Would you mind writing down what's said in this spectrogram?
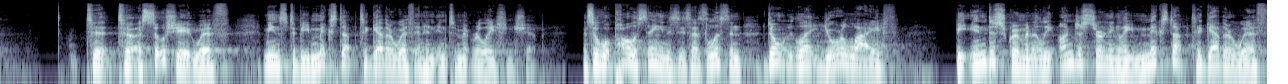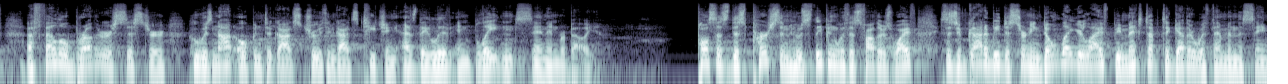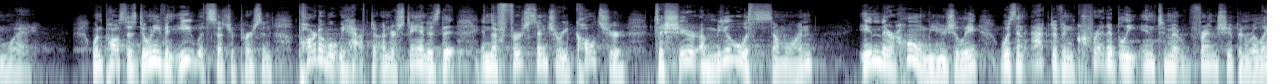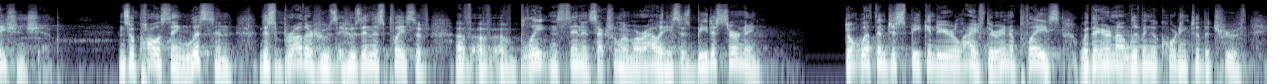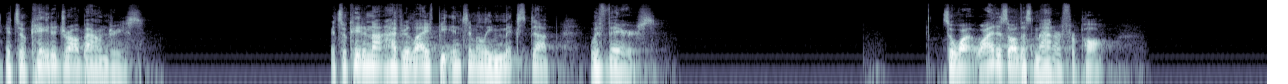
to, to associate with means to be mixed up together with in an intimate relationship. And so, what Paul is saying is, he says, listen, don't let your life be indiscriminately, undiscerningly mixed up together with a fellow brother or sister who is not open to God's truth and God's teaching as they live in blatant sin and rebellion. Paul says this person who's sleeping with his father's wife, says, You've got to be discerning. Don't let your life be mixed up together with them in the same way. When Paul says, Don't even eat with such a person, part of what we have to understand is that in the first century culture, to share a meal with someone in their home usually was an act of incredibly intimate friendship and relationship. And so Paul is saying, listen, this brother who's, who's in this place of, of, of, of blatant sin and sexual immorality, he says, be discerning. Don't let them just speak into your life. They're in a place where they are not living according to the truth. It's okay to draw boundaries. It's okay to not have your life be intimately mixed up with theirs. So, why, why does all this matter for Paul?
